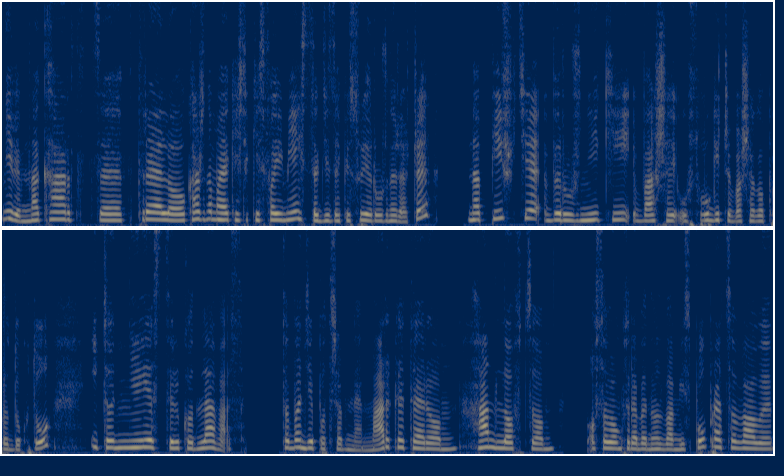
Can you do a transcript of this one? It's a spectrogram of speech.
nie wiem, na kartce, w Trello, każdy ma jakieś takie swoje miejsce, gdzie zapisuje różne rzeczy. Napiszcie wyróżniki waszej usługi czy waszego produktu i to nie jest tylko dla was. To będzie potrzebne marketerom, handlowcom, osobom, które będą z wami współpracowały.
